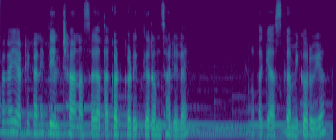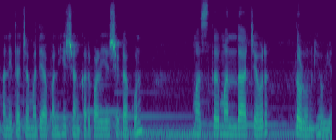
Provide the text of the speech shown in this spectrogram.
बघा या ठिकाणी तेल छान असं आता कडकडीत गरम झालेलं आहे. आता गॅस कमी करूया आणि त्याच्यामध्ये आपण ही शंकरपाळी अशी टाकून मस्त मंद आचेवर तळून घेऊया.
